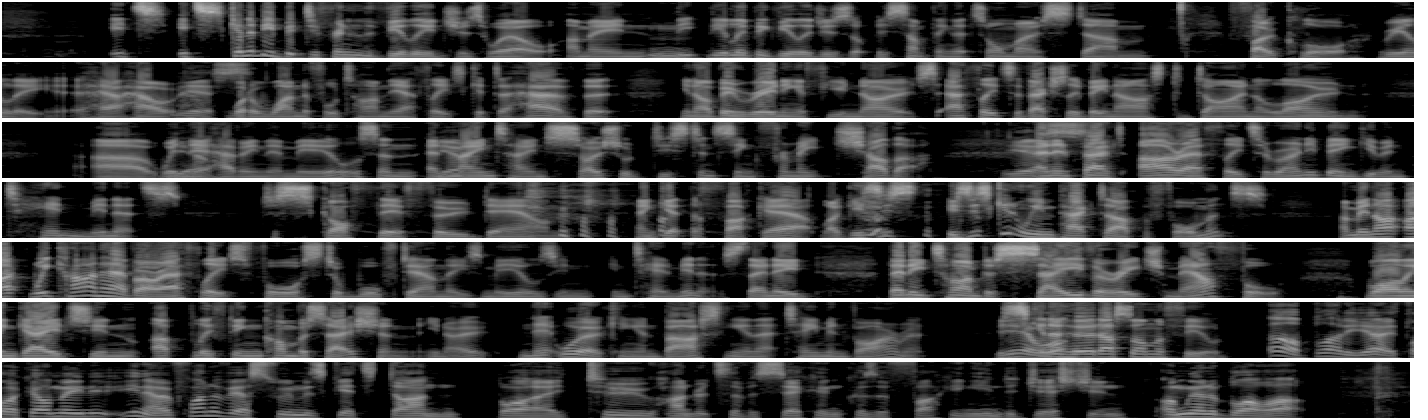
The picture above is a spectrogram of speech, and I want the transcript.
it's it's going to be a bit different in the village as well. I mean, mm. the, the, Olympic Village is, is something that's almost um, folklore, really. How how yes. what a wonderful time the athletes get to have. But you know, I've been reading a few notes. Athletes have actually been asked to dine alone uh, when yep. they're having their meals and and yep. maintain social distancing from each other. Yes. And in fact, our athletes are only being given ten minutes to scoff their food down and get the fuck out. Like, is this is this going to impact our performance? I mean, I, I, we can't have our athletes forced to wolf down these meals in, in ten minutes. They need they need time to savor each mouthful while engaged in uplifting conversation. You know, networking and basking in that team environment. Is yeah, this going to well, hurt us on the field? Oh bloody oath! Like I mean, you know, if one of our swimmers gets done by two hundredths of a second because of fucking indigestion, I'm going to blow up.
